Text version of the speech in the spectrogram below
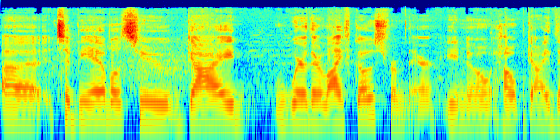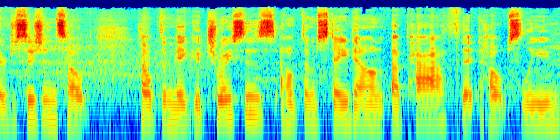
uh, to be able to guide where their life goes from there. You know, help guide their decisions, help help them make good choices, help them stay down a path that helps lead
